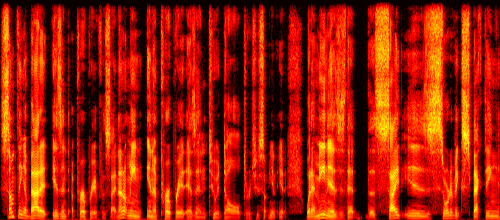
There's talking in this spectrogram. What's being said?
something about it isn't appropriate for the site. And I don't mean inappropriate as in to adult or to something. you know, what I mean is is that the site is sort of expecting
